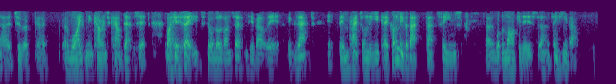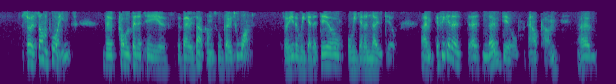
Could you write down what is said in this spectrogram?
uh, to a, a, a, widening current account deficit. Like I say, it's still a lot of uncertainty about the exact impact on the UK economy, but that that seems uh, what the market is uh, thinking about. So at some point, the probability of the various outcomes will go to one. So either we get a deal or we get a no deal. Um, if we get a, a no deal outcome, um,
